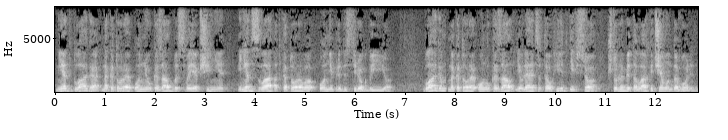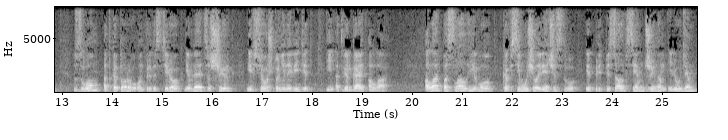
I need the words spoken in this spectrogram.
Нет блага, на которое он не указал бы своей общине, и нет зла, от которого он не предостерег бы ее. Благом, на которое он указал, является таухид и все, что любит Аллах и чем он доволен. Злом, от которого он предостерег, является ширк и все, что ненавидит и отвергает Аллах. Аллах послал его ко всему человечеству и предписал всем джинам и людям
